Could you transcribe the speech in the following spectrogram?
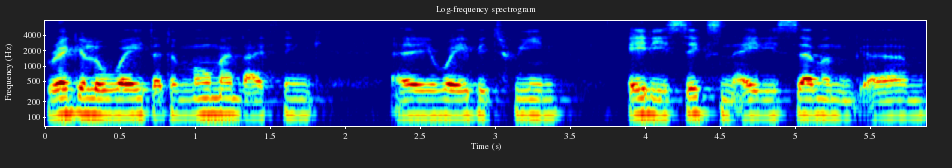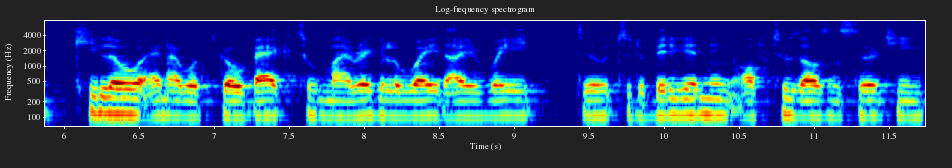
regular weight at the moment. I think a weigh between 86 and 87 um, kilo, and I would go back to my regular weight. I weigh to, to the beginning of 2013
